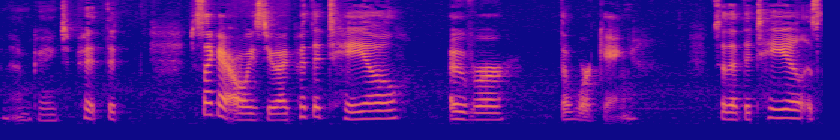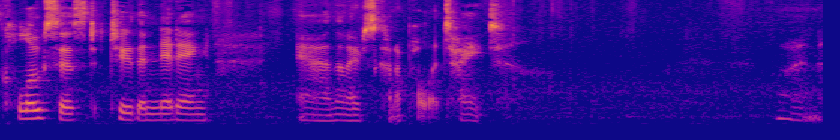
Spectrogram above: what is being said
And I'm going to put the, just like I always do, I put the tail over the working so that the tail is closest to the knitting and then I just kind of pull it tight. One,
